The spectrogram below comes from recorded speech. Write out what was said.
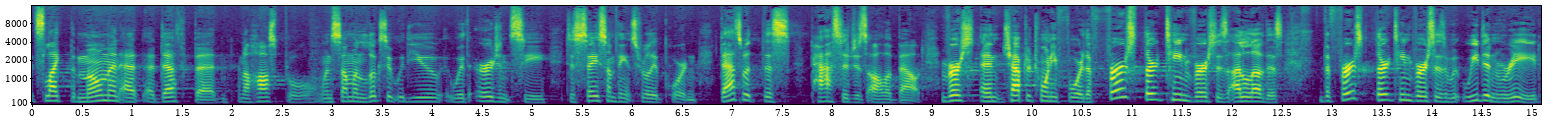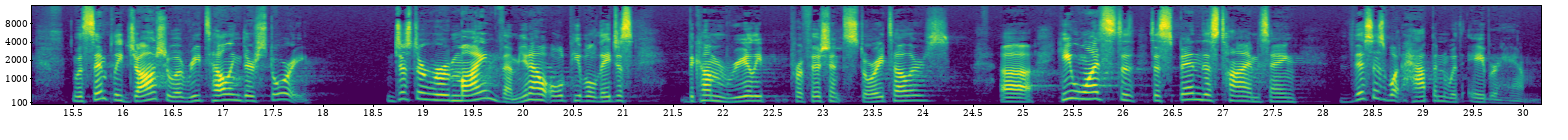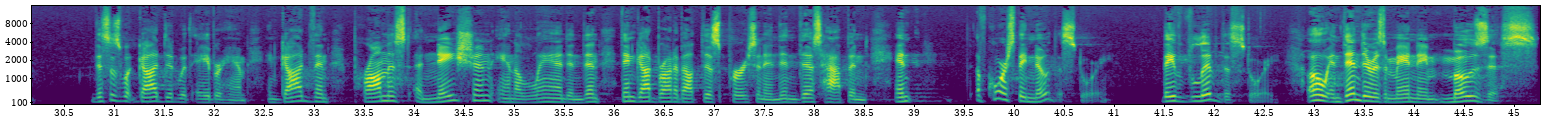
It's like the moment at a deathbed in a hospital when someone looks at with you with urgency to say something that's really important. That's what this passage is all about. Verse in chapter 24, the first 13 verses, I love this. The first 13 verses we didn't read was simply Joshua retelling their story. Just to remind them, you know how old people they just become really proficient storytellers. Uh, he wants to, to spend this time saying, This is what happened with Abraham. This is what God did with Abraham. And God then promised a nation and a land. And then, then God brought about this person, and then this happened. And of course, they know this story. They've lived this story. Oh, and then there is a man named Moses.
